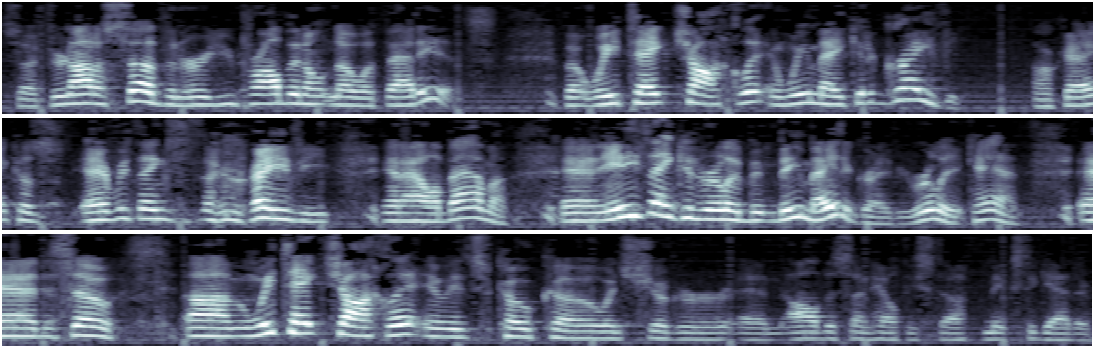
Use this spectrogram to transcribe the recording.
So if you're not a Southerner, you probably don't know what that is. But we take chocolate and we make it a gravy okay? Because everything's gravy in Alabama, and anything can really be made of gravy. Really, it can. And so um, we take chocolate, and it's cocoa and sugar and all this unhealthy stuff mixed together,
